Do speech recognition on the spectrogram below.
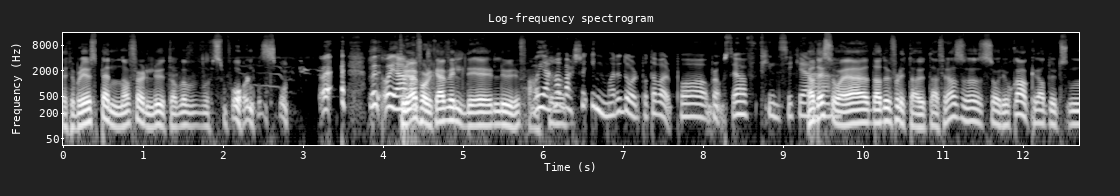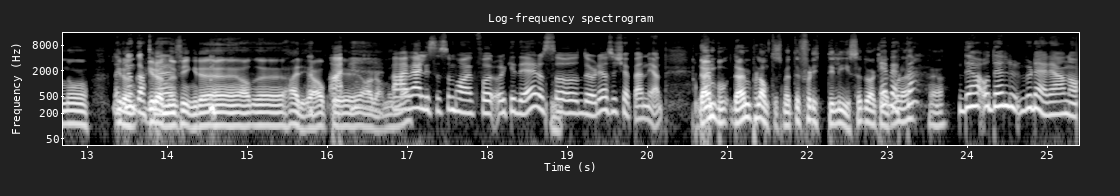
Dette blir jo spennende å følge utover våren og sommeren. Og, jeg Tror jeg folk er veldig lure faen. og jeg har vært så innmari dårlig på å ta vare på blomster. Jeg fins ikke Ja, det så jeg da du flytta ut derfra. Så så det jo ikke akkurat ut som noen Det grønn, noe grønne fingre hadde herja oppi hagen din. Nei, men jeg er liksom som har for orkideer, og så dør de, og så kjøper jeg en ny en. Det er, en, det er en plante som heter flittig lise, du er klar Jeg vet det? Ja. Det, og det vurderer jeg nå.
